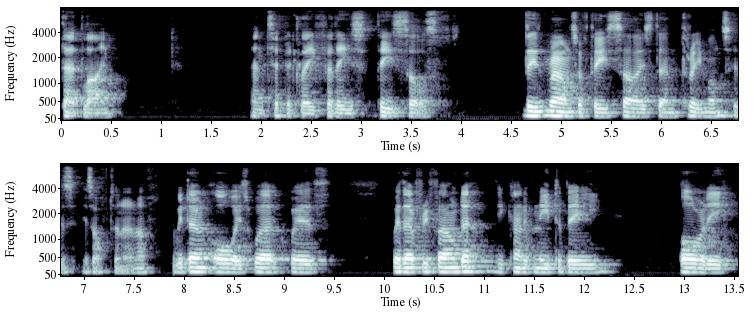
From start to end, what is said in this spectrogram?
deadline. And typically for these these sorts the rounds of these size, then three months is, is often enough. We don't always work with with every founder. You kind of need to be already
